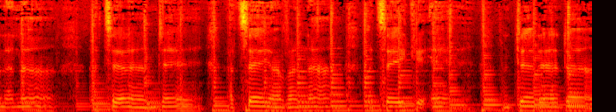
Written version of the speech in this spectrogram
ננה, עצי הבנה, עצי כאב, נתה דדה,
